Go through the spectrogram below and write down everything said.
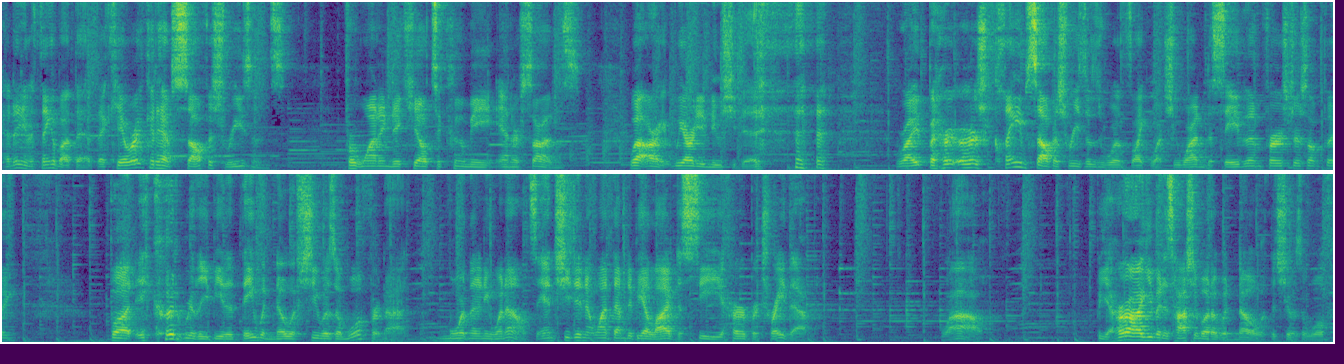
I didn't even think about that. That Kaori could have selfish reasons for wanting to kill Takumi and her sons. Well, alright, we already knew she did. right? But her, her claimed selfish reasons was like, what, she wanted to save them first or something? But it could really be that they would know if she was a wolf or not, more than anyone else. And she didn't want them to be alive to see her betray them. Wow. But yeah, her argument is Hashimoto would know that she was a wolf.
